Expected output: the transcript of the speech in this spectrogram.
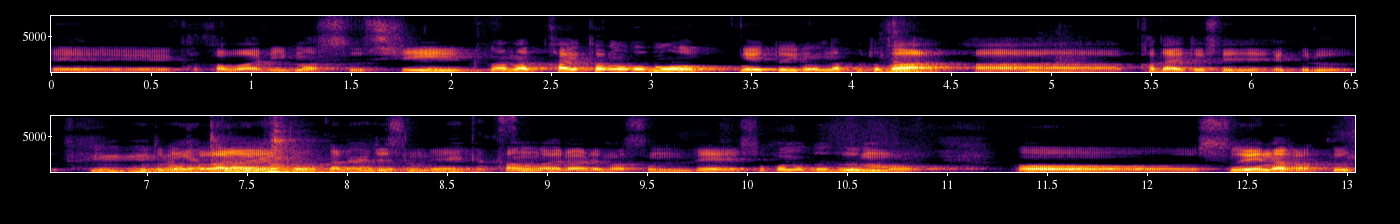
えー関わりますし、まあ、まあ開館後も、えっ、と、いろんなことが、あー課題として出てくることもやってみないとわからないですね。考えられますんで、そこの部分も、おー末永く。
